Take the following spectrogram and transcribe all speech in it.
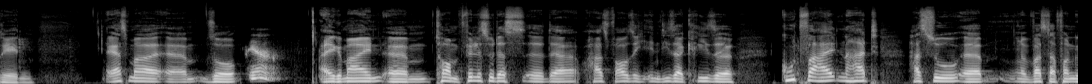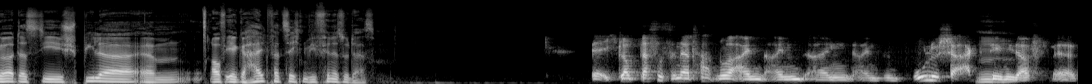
reden. Erstmal ähm, so. Ja Allgemein, ähm, Tom, findest du, dass äh, der HSV sich in dieser Krise gut verhalten hat? Hast du äh, was davon gehört, dass die Spieler ähm, auf ihr Gehalt verzichten? Wie findest du das? Äh, ich glaube, das ist in der Tat nur ein, ein, ein, ein symbolischer Akt, mhm. den die da äh,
